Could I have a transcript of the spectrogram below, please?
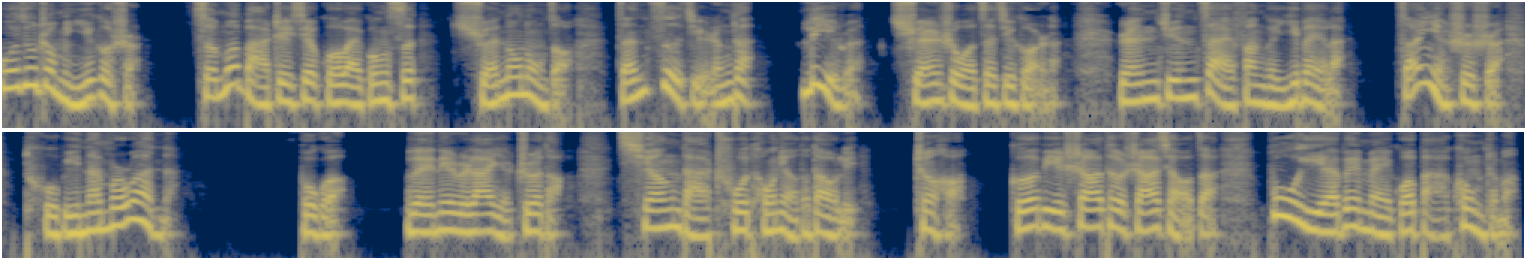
我就这么一个事儿。怎么把这些国外公司全都弄走？咱自己人干，利润全是我自己个儿的，人均再翻个一倍来，咱也试试 to be number one 的。不过委内瑞拉也知道枪打出头鸟的道理，正好隔壁沙特傻小子不也被美国把控着吗？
